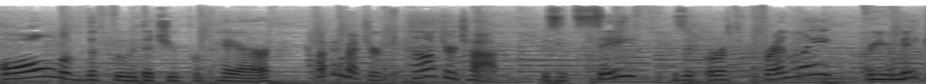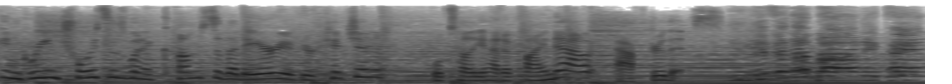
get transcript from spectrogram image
all of the food that you prepare. Talking about your countertop. Is it safe? Is it earth friendly? Are you making green choices when it comes to that area of your kitchen? We'll tell you how to find out after this. You live in a money pit.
